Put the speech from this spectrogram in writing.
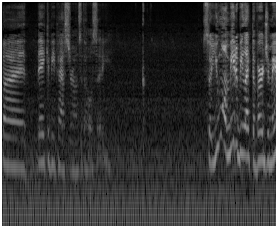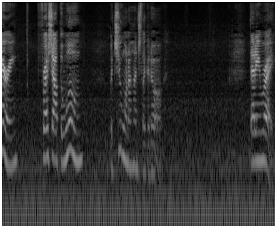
But they could be passed around to the whole city. So you want me to be like the Virgin Mary, fresh out the womb, but you want to hunch like a dog. That ain't right.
